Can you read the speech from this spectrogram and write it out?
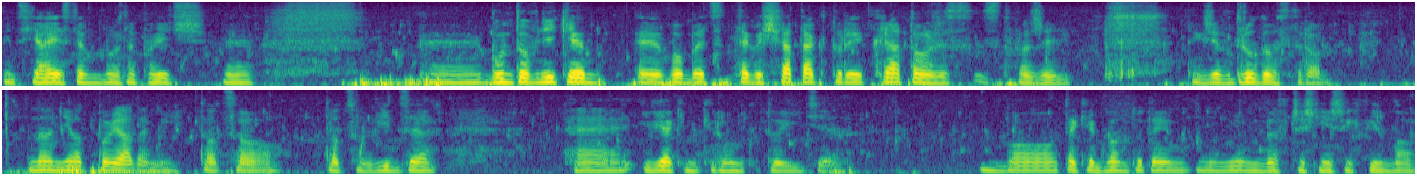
Więc ja jestem, można powiedzieć, buntownikiem e, wobec tego świata, który kreatorzy stworzyli. Także w drugą stronę. No nie odpowiada mi to, co, to, co widzę e, i w jakim kierunku to idzie. Bo tak jak Wam tutaj mówiłem we wcześniejszych filmach,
